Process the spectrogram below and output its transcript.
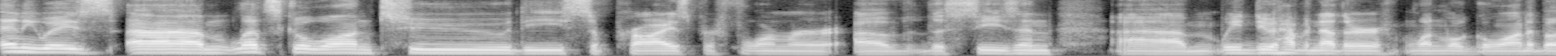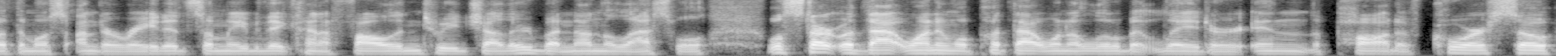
anyways, um, let's go on to the surprise performer of the season. Um, we do have another one we'll go on about the most underrated, so maybe they kind of fall into each other, but nonetheless, we'll we'll start with that one and we'll put that one a little bit later in the pod, of course. So,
